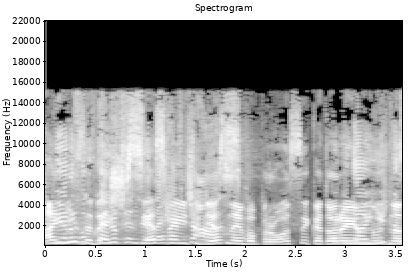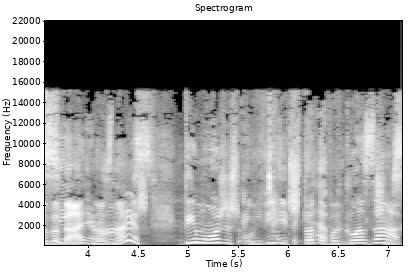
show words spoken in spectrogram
Они задают все свои чудесные вопросы, которые им нужно задать, но знаешь, ты можешь увидеть что-то в их глазах,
